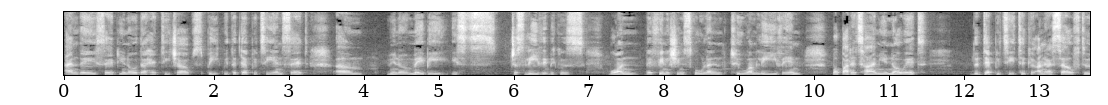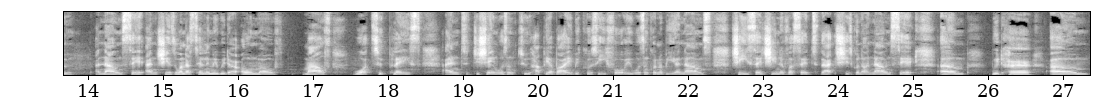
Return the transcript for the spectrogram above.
and they said you know the head teacher speak with the deputy and said um you know maybe it's just leave it because one they're finishing school and two i'm leaving. But by the time you know it the deputy took it on herself to announce it and she's the one that's telling me with her own mouth mouth what took place. And Deshane wasn't too happy about it because he thought it wasn't going to be announced. She said she never said that she's going to announce it. Um, with her um,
